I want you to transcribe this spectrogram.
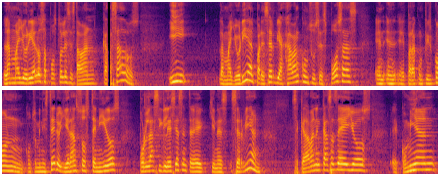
la mayoría de los apóstoles estaban casados y la mayoría, al parecer, viajaban con sus esposas eh, para cumplir con, su ministerio y eran sostenidos por las iglesias entre quienes servían. Se quedaban en casas de ellos, eh, comían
